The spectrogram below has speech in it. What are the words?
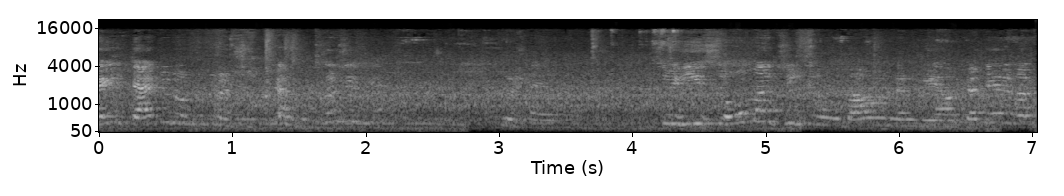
ಕೈ ಟ್ಯಾಟು ನೋಡ್ಬಿಟ್ಟು ನಾನು ಶಾಕ್ ಆಗ್ಬಿಟ್ಟು ಸೊ ಈ ಸೋ ಮಚ್ ಇಸು ಬಾಬಾ ನನಗೆ ಆ ಕಥೆ ಇರುವಾಗ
